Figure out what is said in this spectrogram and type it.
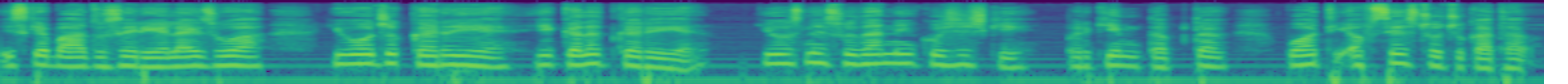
इसके बाद उसे रियलाइज़ हुआ कि वो जो कर रही है, ये गलत कर रही है। ये उसने सुधारने की कोशिश की, पर किम तब तक बहुत ही अपसेस्ड हो चुका था।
